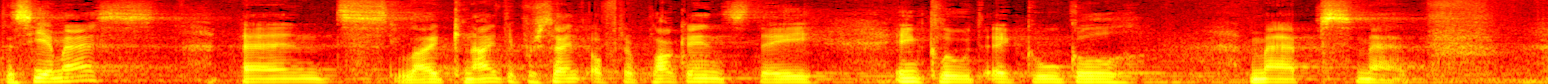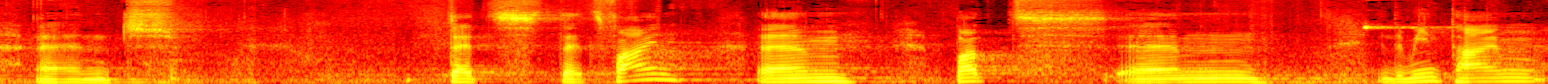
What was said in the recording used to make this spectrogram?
the CMS, and like 90% of the plugins, they include a Google Maps map. And that's, that's fine. Um, but um, in the meantime,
